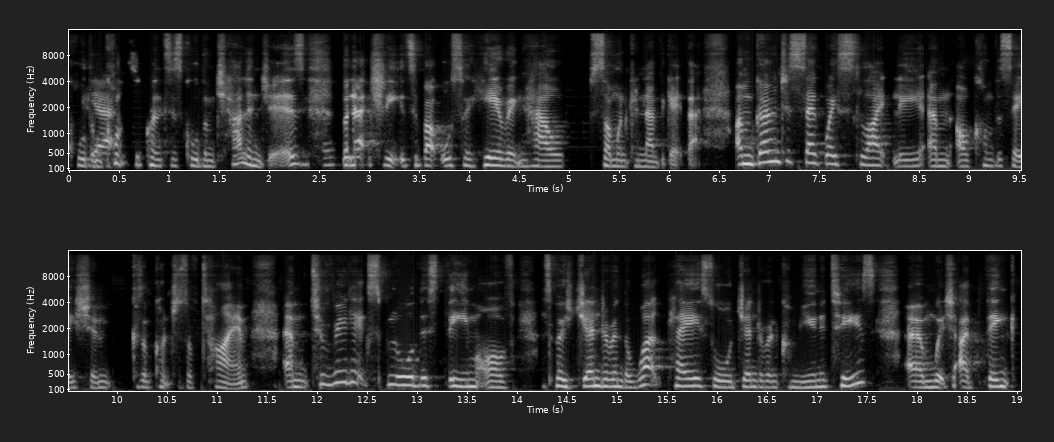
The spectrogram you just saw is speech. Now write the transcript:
call them yeah. consequences, call them challenges, mm-hmm. but actually it's about also hearing how someone can navigate that. I'm going to segue slightly um, our conversation because I'm conscious of time um, to really explore this theme of, I suppose, gender in the workplace or gender in communities, um, which I think,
